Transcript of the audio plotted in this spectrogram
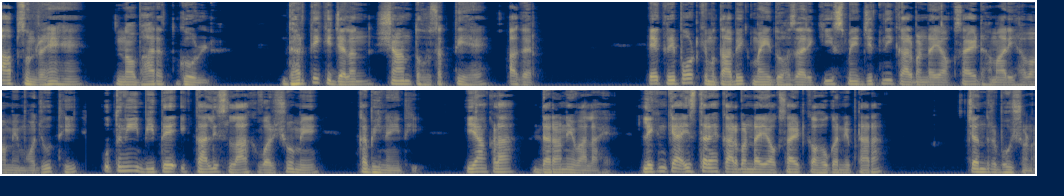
आप सुन रहे हैं नवभारत गोल्ड। धरती की जलन शांत हो सकती है अगर। एक रिपोर्ट के मुताबिक मई 2021 में जितनी कार्बन डाइऑक्साइड हमारी हवा में मौजूद थी, उतनी बीते 41 लाख वर्षों में कभी नहीं थी। यह आंकड़ा डराने वाला है। लेकिन क्या इस तरह कार्बन डाइऑक्साइड का होगा निपटारा? चंद्रभूषण।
